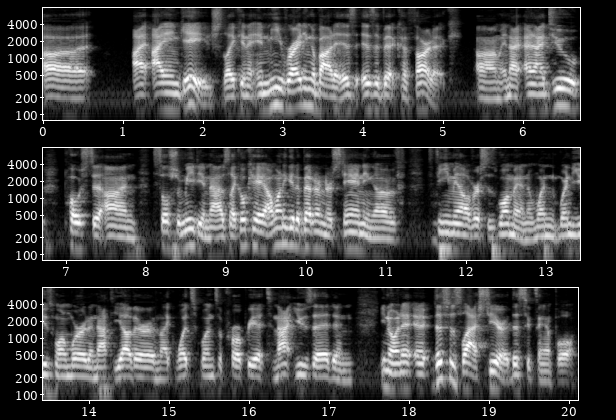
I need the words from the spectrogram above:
uh, I, I engage like in, in me writing about it is, is a bit cathartic. Um, and I and I do post it on social media and I was like okay I want to get a better understanding of female versus woman and when when to use one word and not the other and like what's when's appropriate to not use it and you know and it, it, this was last year this example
